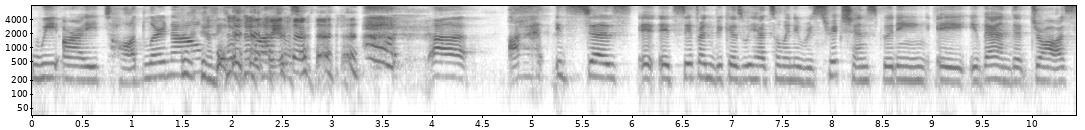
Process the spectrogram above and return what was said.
we are a toddler now. but, uh, uh, it's just it, it's different because we had so many restrictions putting a event that draws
